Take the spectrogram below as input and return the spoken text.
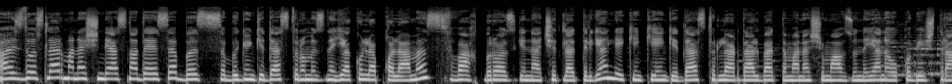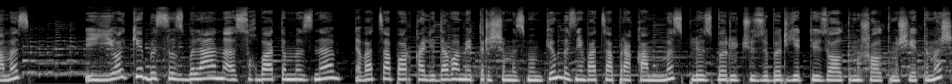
Aziz do'stlar mana shunday asnoda esa biz bugungi dasturimizni yakunlab qolamiz. Vaqt birozgina chetlatilgan lekin keyingi dasturlarda albatta mana shu mavzuni yana o'qib eshittiramiz. Yoki biz siz bilan suhbatimizni whatsapp orqali davom ettirishimiz mumkin. Bizning whatsapp raqamimiz plyus bir uch yuz bir yetti yuz oltmish oltmish yetmish.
